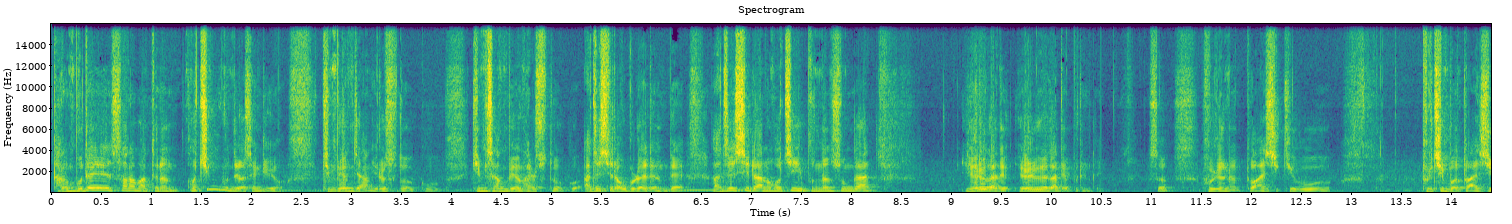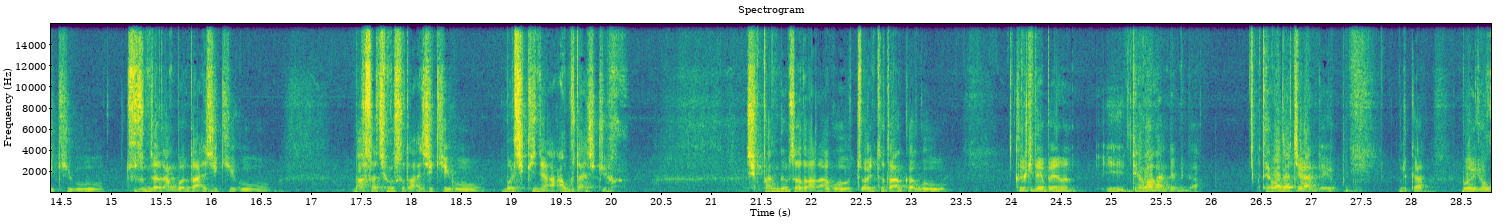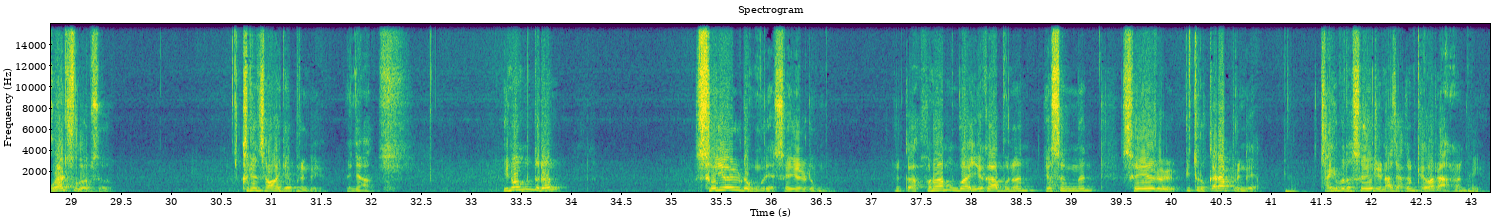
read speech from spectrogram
다른 부대 사람한테는 호칭 문제가 생겨요. 김병장 이럴 수도 없고, 김상병 할 수도 없고, 아저씨라고 불러야 되는데, 아저씨라는 호칭이 붙는 순간 열외가, 돼, 열외가 돼버리는 거예요. 그래서 훈련은 또 안 시키고, 불침번도 안 시키고, 주전자 당번도 안 시키고, 막사 청소도 안 시키고, 뭘 시키냐? 아무것도 안 시키고. 식판 검사도 안 하고, 조인트도 안 까고, 그렇게 되면 이 대화가 안 됩니다. 대화 자체가 안 돼요. 그러니까 뭘 요구할 수가 없어. 그런 상황이 되어버린 거예요. 왜냐? 이놈들은 서열동물이에요, 서열동물. 그러니까 호남과 여가부는 여성은 서열을 밑으로 깔아버린 거예요. 자기보다 서열이 낮아. 그럼 대화를 안 하는 거예요.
